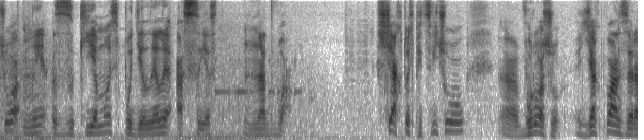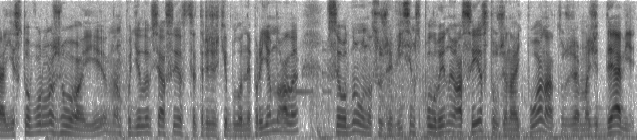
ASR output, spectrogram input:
що ми з кимось поділили асист на два. Ще хтось підсвічував е, ворожу, як панзера, 100 ворожого, і нам поділився асист. Це трішки було неприємно, але все одно у нас вже 8,5 асисту, вже навіть понад, вже майже 9.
